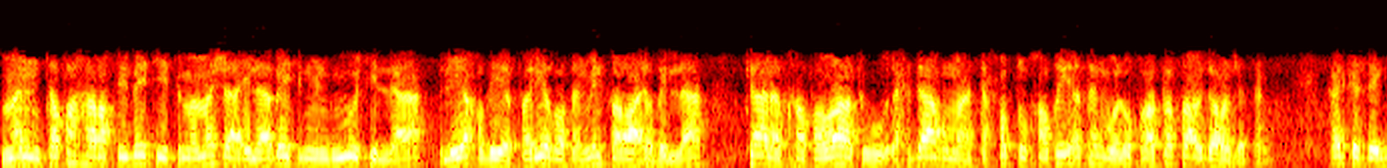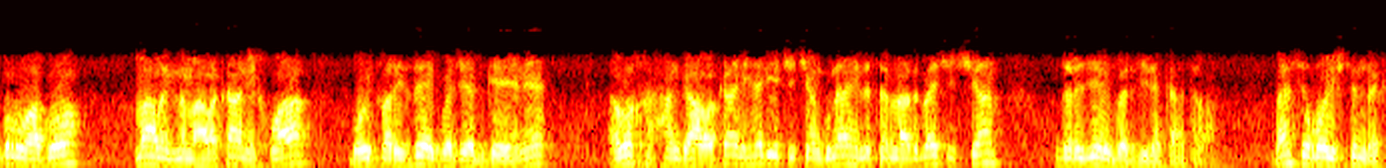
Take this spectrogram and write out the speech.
من تطهر في بيته ثم مشى إلى بيت من بيوت الله ليقضي فريضة من فرائض الله كانت خطوات إحداهما تحط خطيئة والأخرى ترفع درجة. هركس يكبروا بۆ ماڵێک لە ماڵەکانی خوا بۆی فەریزەیەک بەجێ بگەێنێ ئەوە هەنگاوەکانی هەر یەکی چەند گوناهی لەسەر لادباشی چیان دەرەجەیەک بەرزی دەکاتەوە. بس رويشتن لك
